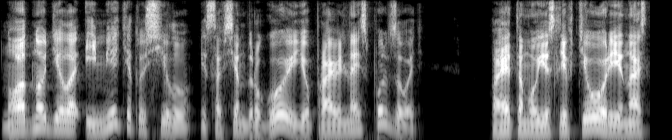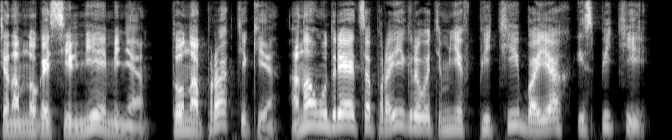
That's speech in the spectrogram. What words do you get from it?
Но одно дело иметь эту силу, и совсем другое ее правильно использовать. Поэтому если в теории Настя намного сильнее меня, то на практике она умудряется проигрывать мне в пяти боях из пяти.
